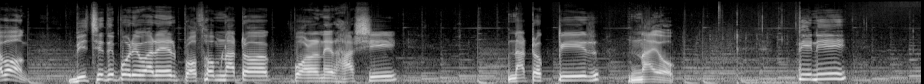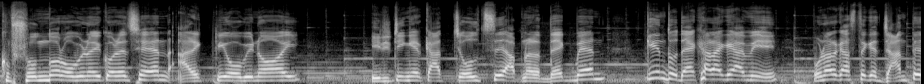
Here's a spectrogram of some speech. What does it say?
এবং বিচ্ছেদী পরিবারের প্রথম নাটক পরাণের হাসি নাটকটির নায়ক। তিনি খুব সুন্দর অভিনয় করেছেন, আরেকটি অভিনয় এডিটিংয়ের কাজ চলছে, আপনারা দেখবেন। কিন্তু দেখার আগে আমি ওনার কাছ থেকে জানতে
